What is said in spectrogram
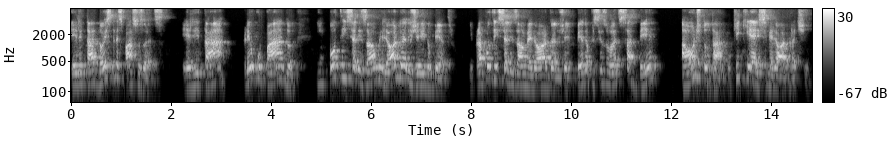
ele está dois, três passos antes. Ele está preocupado em potencializar o melhor do LG e do Pedro. E para potencializar o melhor do LG e do Pedro, eu preciso antes saber aonde tu está, o que, que é esse melhor para ti.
